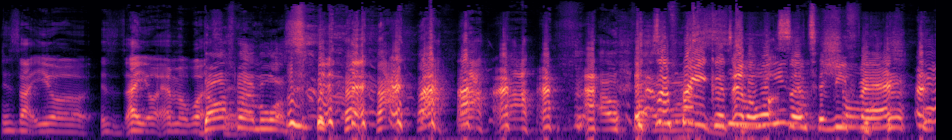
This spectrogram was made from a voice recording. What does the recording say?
Is that your is that your Emma Watson? that was my Emma Watson. it's was a Emma pretty good Emma Watson, to be Sure. fair. and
